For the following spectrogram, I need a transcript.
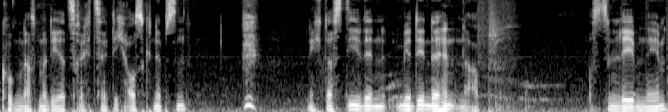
Gucken, dass wir die jetzt rechtzeitig ausknipsen. Nicht, dass die den, mir den da hinten ab aus dem Leben nehmen.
